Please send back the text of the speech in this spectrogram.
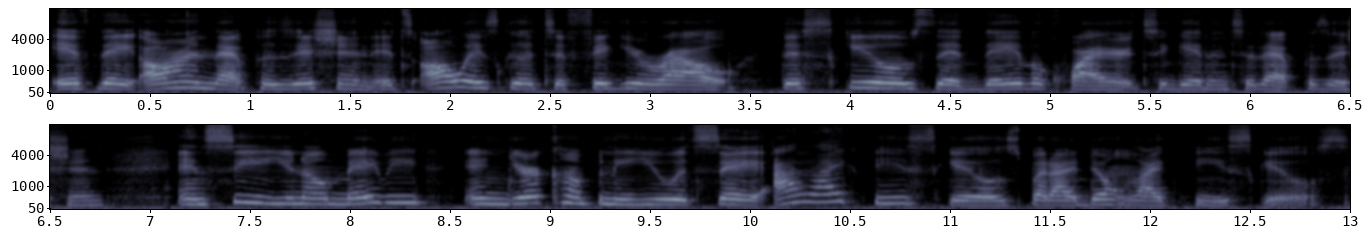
if they are in that position, it's always good to figure out the skills that they've acquired to get into that position and see, you know, maybe in your company you would say, I like these skills, but I don't like these skills.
